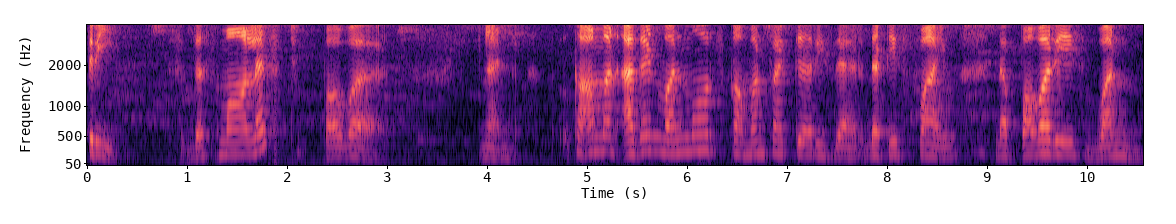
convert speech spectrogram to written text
3 so the smallest power. And common again one more common factor is there. That is 5 the power is 1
